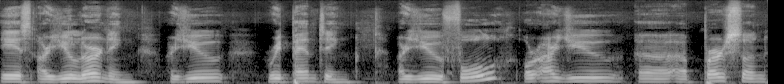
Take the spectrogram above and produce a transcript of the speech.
Is are you learning? Are you repenting? Are you fool or are you uh, a person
